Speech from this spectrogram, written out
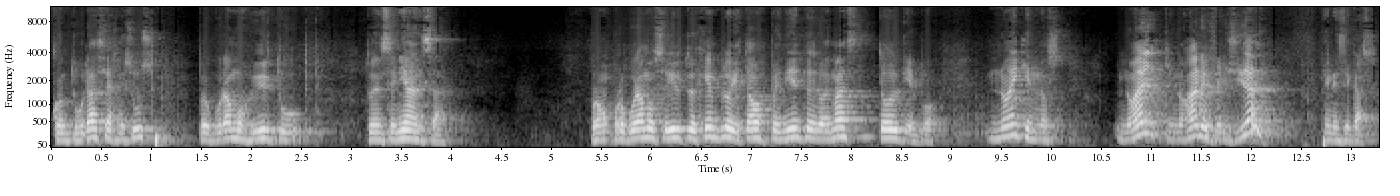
con tu gracia, Jesús, procuramos vivir tu, tu enseñanza procuramos seguir tu ejemplo y estamos pendientes de lo demás todo el tiempo. No hay quien nos, no hay quien nos gane felicidad en ese caso.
